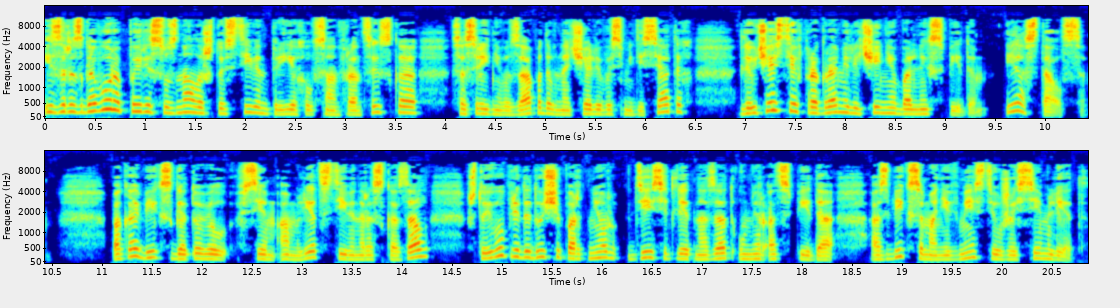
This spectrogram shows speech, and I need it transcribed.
Из разговора Пэрис узнала, что Стивен приехал в Сан-Франциско со Среднего Запада в начале 80-х для участия в программе лечения больных СПИДом, и остался. Пока Бикс готовил всем омлет, Стивен рассказал, что его предыдущий партнер 10 лет назад умер от СПИДа, а с Биксом они вместе уже 7 лет.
